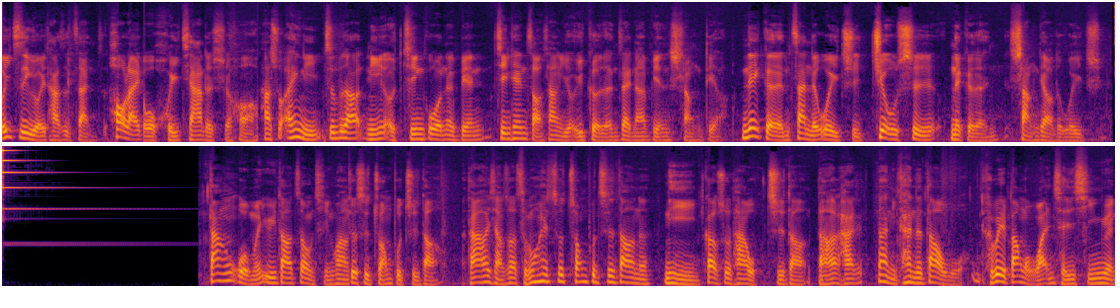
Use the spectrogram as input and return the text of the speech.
我一直以为他是站着，后来我回家的时候，他说：“哎，你知不知道你有经过那边？今天早上有一个人在那边上吊，那个人站的位置就是那个人上吊的位置。”当我们遇到这种情况，就是装不知道。大家会想说，怎么会说装不知道呢？你告诉他我知道，然后他，那你看得到我，可不可以帮我完成心愿？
